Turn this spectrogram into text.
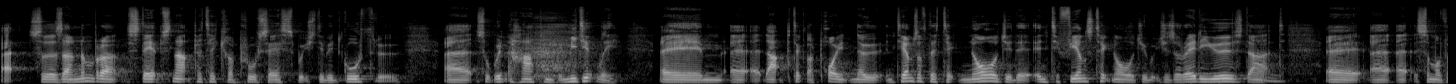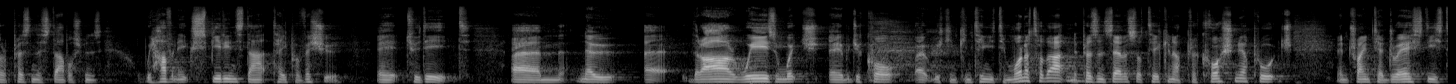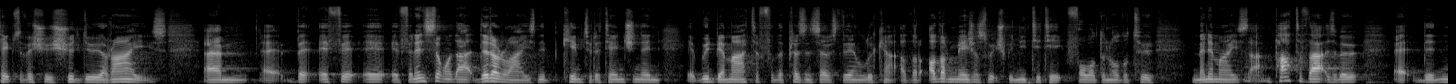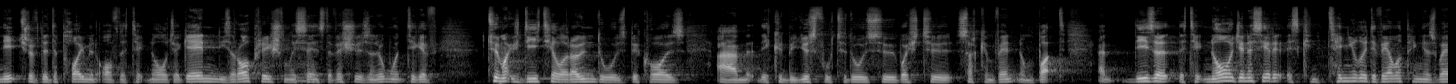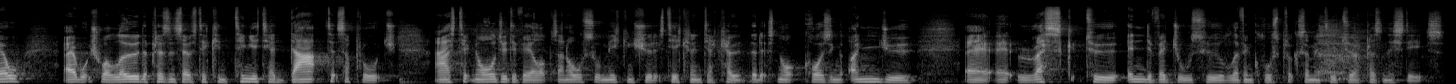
Uh, so there's a number of steps in that particular process which they would go through. Uh, so it wouldn't happen immediately um, uh, at that particular point. Now, in terms of the technology, the interference technology, which is already used at, uh, uh, at some of our prison establishments, we haven't experienced that type of issue uh, to date. Um, now, uh, there are ways in which uh, would you call uh, we can continue to monitor that, and the mm. prison service are taking a precautionary approach in trying to address these types of issues should do arise. Um, eh, but if, it, eh, if an incident like that did arise and it came to attention, then it would be a matter for the prison service to then look at other, other measures which we need to take forward in order to minimise that. And part of that is about uh, the nature of the deployment of the technology. Again, these are operationally sensitive issues and I don't want to give too much detail around those because um, they could be useful to those who wish to circumvent them. But um, these are the technology in this area is continually developing as well uh, which will allow the prison service to continue to adapt its approach as technology develops and also making sure it's taken into account that it's not causing undue uh, uh, risk to individuals who live in close proximity to our prison estates.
